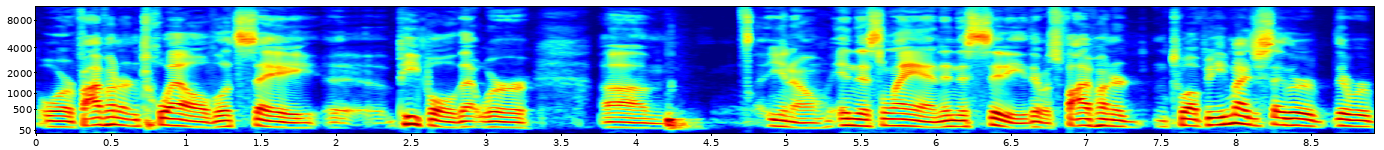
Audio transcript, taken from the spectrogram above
or 512, let's say, uh, people that were um, you know, in this land, in this city, there was 512 people. He might just say there were, there were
